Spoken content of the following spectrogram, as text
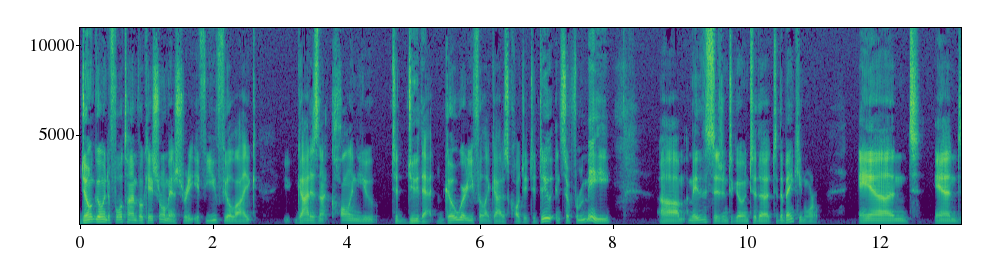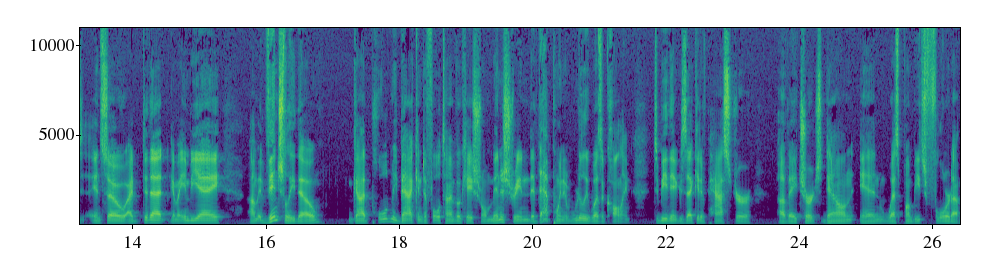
Don't go into full time vocational ministry if you feel like God is not calling you to do that. Go where you feel like God has called you to do." And so for me um, I made the decision to go into the to the banking world, and and and so I did that, get my MBA. Um, eventually, though, God pulled me back into full time vocational ministry, and at that point, it really was a calling to be the executive pastor of a church down in West Palm Beach, Florida.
